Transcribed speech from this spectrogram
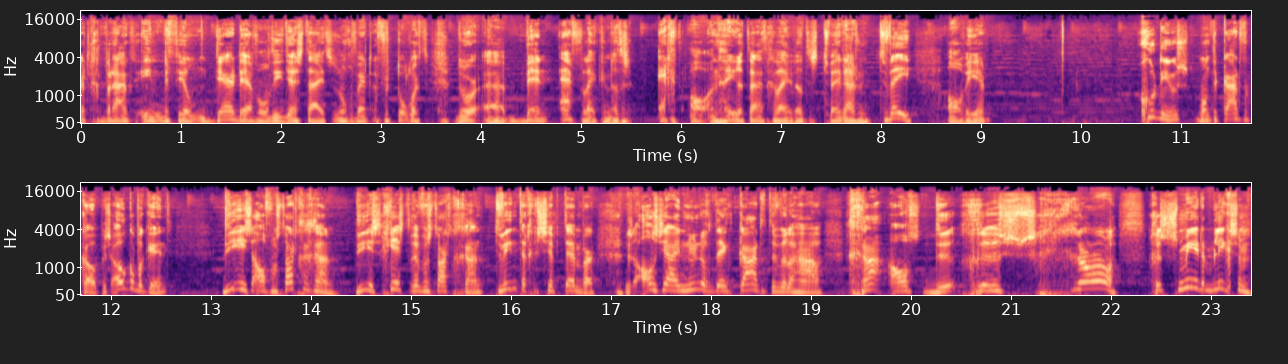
werd gebruikt in de film Daredevil... die destijds nog werd vertolkt door eh, Ben Affleck. En dat is echt al een hele tijd geleden. Dat is 2002 alweer. Goed nieuws, want de kaartverkoop is ook al bekend. Die is al van start gegaan. Die is gisteren van start gegaan, 20 september. Dus als jij nu nog denkt kaarten te willen halen... ga als de ges gesmeerde bliksem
